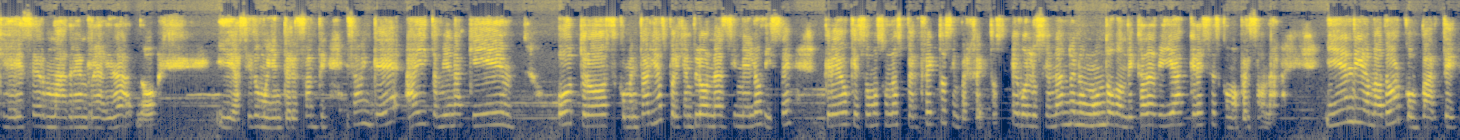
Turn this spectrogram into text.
que es ser madre en realidad, ¿no? y ha sido muy interesante. ¿Y saben qué? Hay también aquí otros comentarios, por ejemplo, Nancy Melo dice, creo que somos unos perfectos imperfectos, evolucionando en un mundo donde cada día creces como persona. Y Andy Amador comparte,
